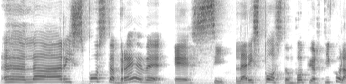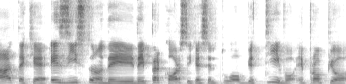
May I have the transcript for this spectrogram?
Uh, la risposta breve è sì. La risposta un po' più articolata è che esistono dei, dei, percorsi che se il tuo obiettivo è proprio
